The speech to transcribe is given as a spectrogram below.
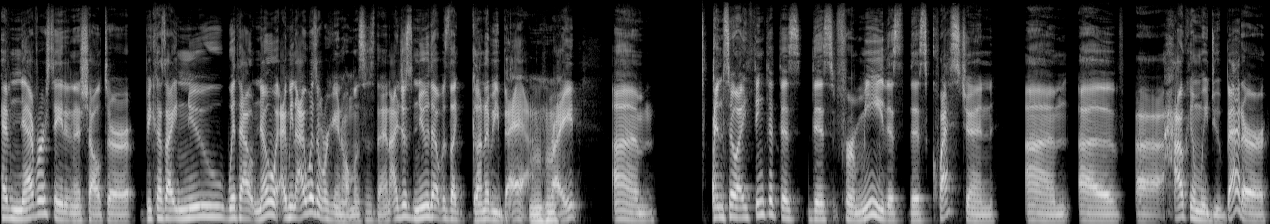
have never stayed in a shelter because I knew without knowing. I mean, I wasn't working in homelessness then. I just knew that was like gonna be bad, Mhm. right? Um, and so I think that this this for me this this question um, of uh, how can we do better?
